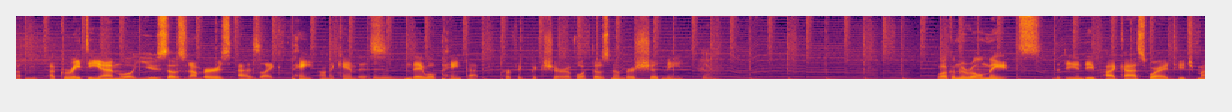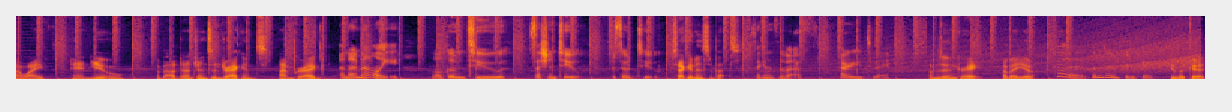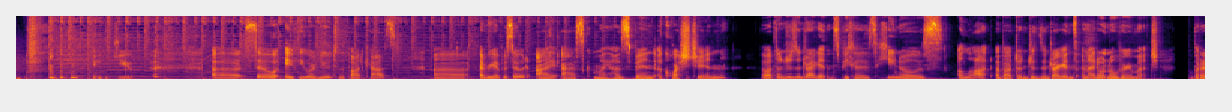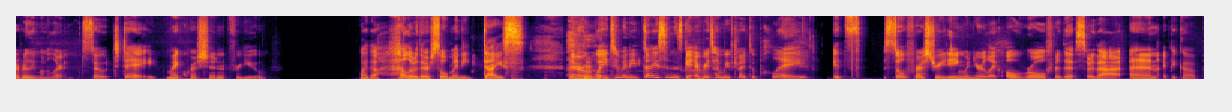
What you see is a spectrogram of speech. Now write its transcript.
a, a great DM will use those numbers as like paint on a canvas. Mhm. They will paint that perfect picture of what those numbers should mean. Yeah. Welcome to Rollmates, the D&D podcast where I teach my wife and you about Dungeons and Dragons. I'm Greg. And I'm Allie. Welcome to session two, episode two. Second is the best. Second is the best. How are you today? I'm doing great. How about you? Good. I'm doing pretty good. You look good. Thank you. Uh, so, if you are new to the podcast, uh, every episode I ask my husband a question about Dungeons and Dragons because he knows a lot about Dungeons and Dragons and I don't know very much, but I really want to learn. So, today, my question for you why the hell are there so many dice? There are way too many dice in this game. Every time we've tried to play, it's so frustrating when you're like, oh, roll for this or that, and I pick up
